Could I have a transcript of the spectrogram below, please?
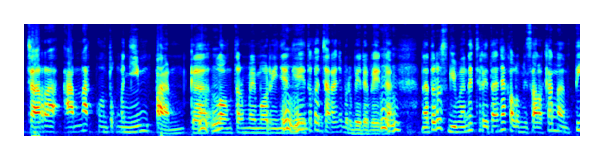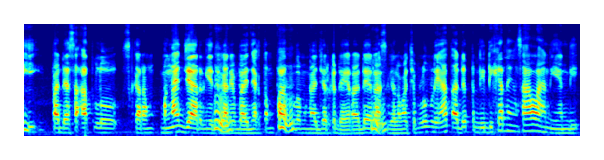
cara anak untuk menyimpan ke long term memorinya dia itu kan caranya berbeda-beda. Nah terus gimana ceritanya kalau misalkan nanti pada saat lo sekarang mengajar gitu kan ya banyak tempat lo mengajar ke daerah-daerah segala macam lo melihat ada pendidikan yang salah nih yang di-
